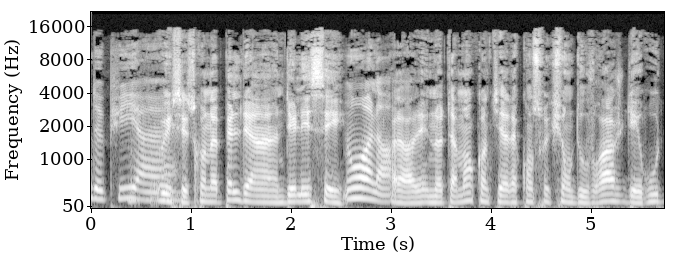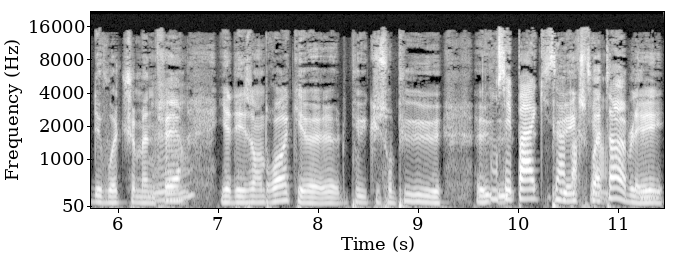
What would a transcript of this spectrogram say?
depuis. euh, oui, c'est ce qu'on appelle un délaissé. Voilà. Alors, et notamment quand il y a la construction d'ouvrages, des routes, des voies de chemin de fer, Mhm. il y a des endroits qui, euh, qui sont plus, euh, On ne sait pas à qui ça plus appartient. exploitables. Et,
